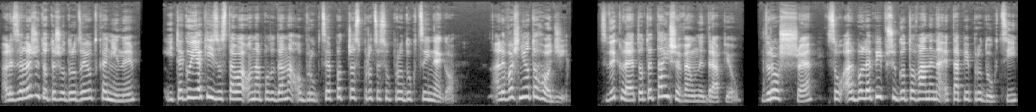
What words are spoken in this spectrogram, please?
ale zależy to też od rodzaju tkaniny i tego, jakiej została ona poddana obróbce podczas procesu produkcyjnego. Ale właśnie o to chodzi. Zwykle to te tańsze wełny drapią. Droższe są albo lepiej przygotowane na etapie produkcji,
